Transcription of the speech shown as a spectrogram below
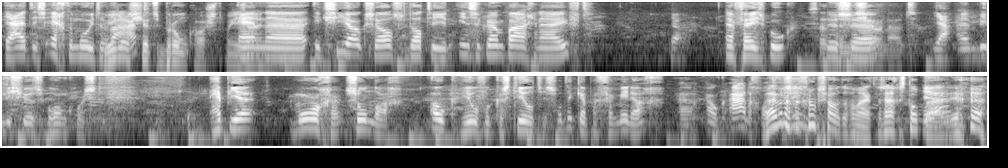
Ja, het is echt de moeite waard. Wielershirts Bronkhorst moet je En uh, ik zie ook zelfs dat hij een Instagram pagina heeft. Ja. En Facebook. Staat dus in de show notes. ja, en wielershirts Bronkhorst. Heb je morgen, zondag, ook heel veel kasteeltjes. Want ik heb er vanmiddag uh, ook aardig wat We hebben nog een groepsfoto gemaakt. We zijn gestopt ja? daar.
